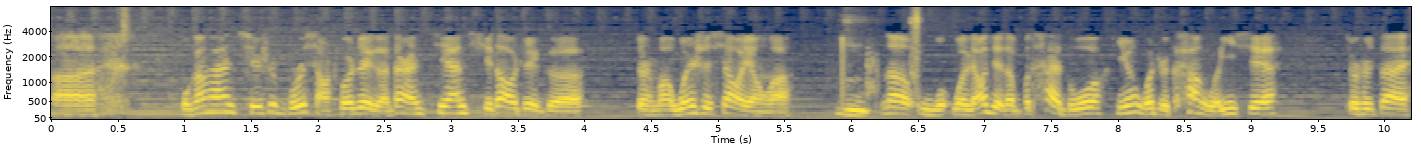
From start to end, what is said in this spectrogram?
呃。我刚才其实不是想说这个，但是既然提到这个叫什么温室效应了，嗯，那我我了解的不太多，因为我只看过一些，就是在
